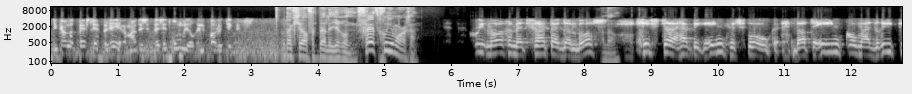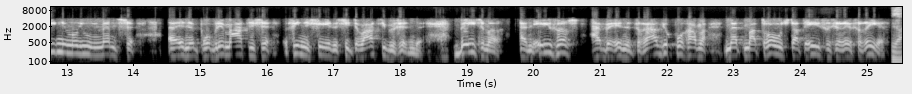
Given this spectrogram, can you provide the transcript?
Je kan het best repareren, maar er zit, er zit onwil in de politiek. Dankjewel voor het bellen, Jeroen. Fred, goedemorgen. Goedemorgen met Fred uit Den Bosch. Hallo. Gisteren heb ik ingesproken dat 1,3 miljoen mensen in een problematische financiële situatie bevinden. Bezemer en Evers hebben in het radioprogramma met Matroos dat even gerefereerd. Ja.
